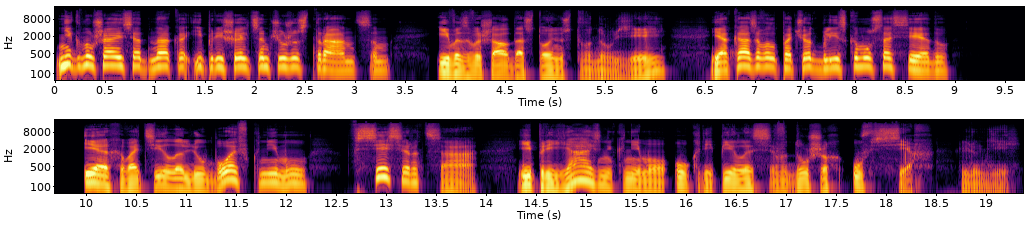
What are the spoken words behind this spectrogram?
не гнушаясь, однако, и пришельцам-чужестранцам, и возвышал достоинство друзей, и оказывал почет близкому соседу, и охватила любовь к нему все сердца, и приязнь к нему укрепилась в душах у всех людей.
